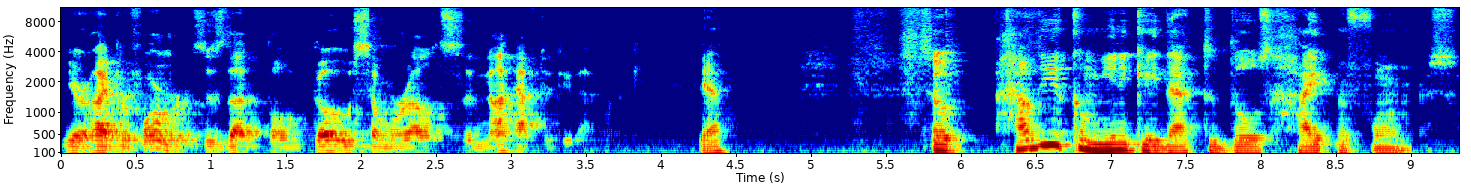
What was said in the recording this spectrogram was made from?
your high performers is that they'll go somewhere else and not have to do that work. Yeah. So how do you communicate that to those high performers?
